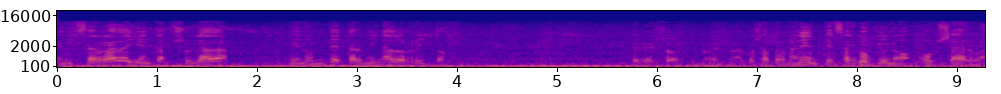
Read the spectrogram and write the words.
encerrada y encapsulada en un determinado rito. Pero eso no es una cosa permanente, es algo que uno observa,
